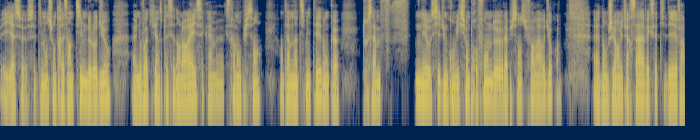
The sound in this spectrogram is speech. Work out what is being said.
il y a ce, cette dimension très intime de l'audio. une voix qui vient se placer dans l'oreille, c'est quand même extrêmement puissant en termes d'intimité. Donc tout ça me naît aussi d'une conviction profonde de la puissance du format audio quoi. donc j'ai envie de faire ça avec cette idée enfin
